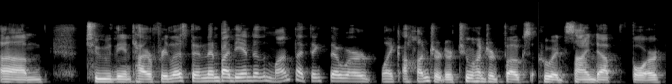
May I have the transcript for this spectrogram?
um, to the entire free list. And then by the end of the month i think there were like 100 or 200 folks who had signed up for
